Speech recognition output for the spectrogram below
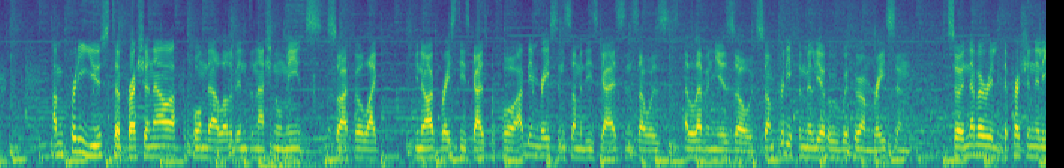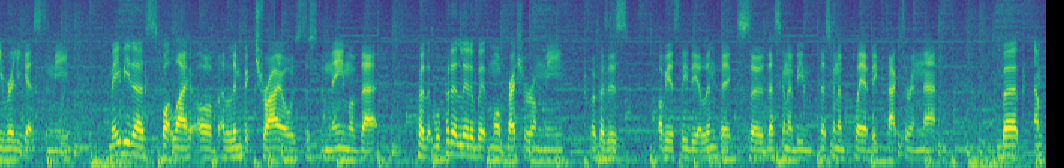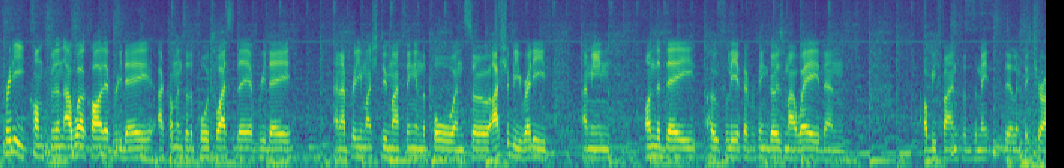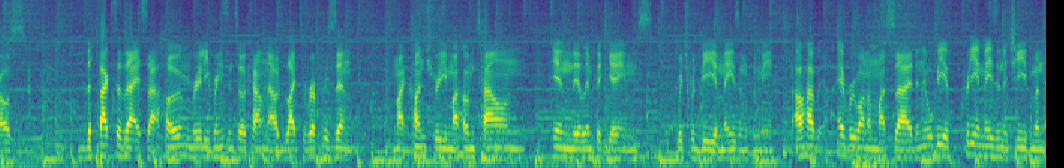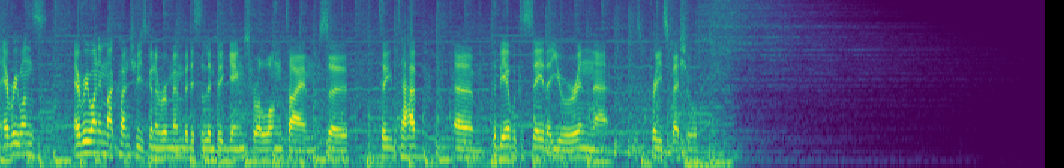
I'm pretty used to pressure now. I've performed at a lot of international meets, so I feel like, you know, I've raced these guys before. I've been racing some of these guys since I was 11 years old, so I'm pretty familiar who, with who I'm racing. So it never really, the pressure nearly really gets to me. Maybe the spotlight of Olympic trials, just the name of that, put, will put a little bit more pressure on me because it's obviously the Olympics, so that's gonna be that's gonna play a big factor in that. But I'm pretty confident. I work hard every day. I come into the pool twice a day, every day, and I pretty much do my thing in the pool. And so I should be ready. I mean, on the day, hopefully, if everything goes my way, then I'll be fine for make the Olympic trials. The factor that it's at home really brings into account that I would like to represent my country, my hometown in the Olympic Games, which would be amazing for me. I'll have everyone on my side and it will be a pretty amazing achievement. Everyone's everyone in my country is going to remember this Olympic Games for a long time. So to, to have, um, to be able to say that you were in that is pretty special.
